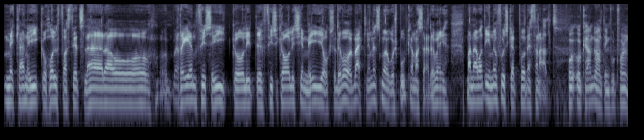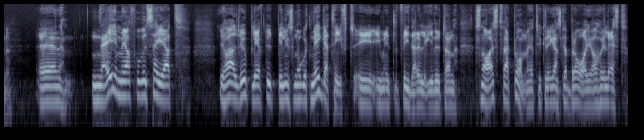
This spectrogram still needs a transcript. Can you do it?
mekanik och hållfasthetslära och ren fysik och lite fysikalisk kemi också. Det var verkligen ett smörgåsbord kan man säga. Var, man har varit inne och fuskat på nästan allt. Och, och kan du allting fortfarande? Eh, nej, men jag får väl säga att jag har aldrig upplevt utbildning som något negativt i, i mitt vidare liv utan snarare tvärtom. Jag tycker det är ganska bra. Jag har ju läst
